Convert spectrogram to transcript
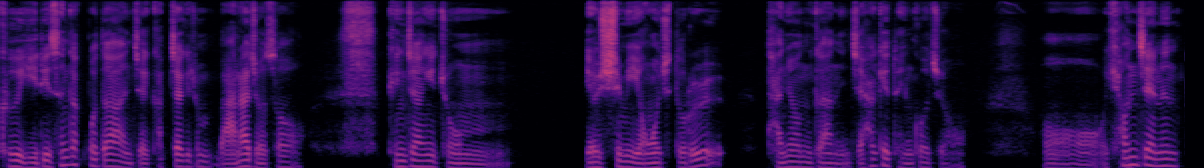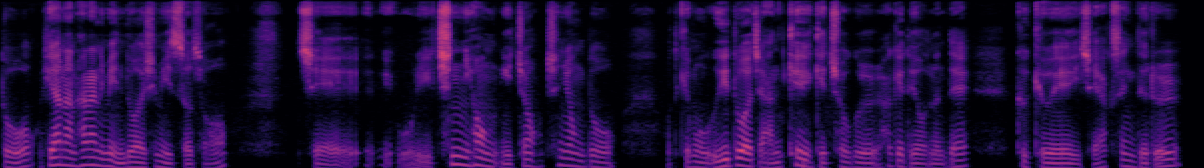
그 일이 생각보다 인제 갑자기 좀 많아져서 굉장히 좀 열심히 영어 지도를 다년간 인제 하게 된 거죠. 어 현재는 또 희한한 하나님의 인도하심이 있어서 이 제 우리 친형이죠. 친형도 어떻게 보면 의도하지 않게 개척을 하게 되었는데 그 교회의 이제 학생들을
